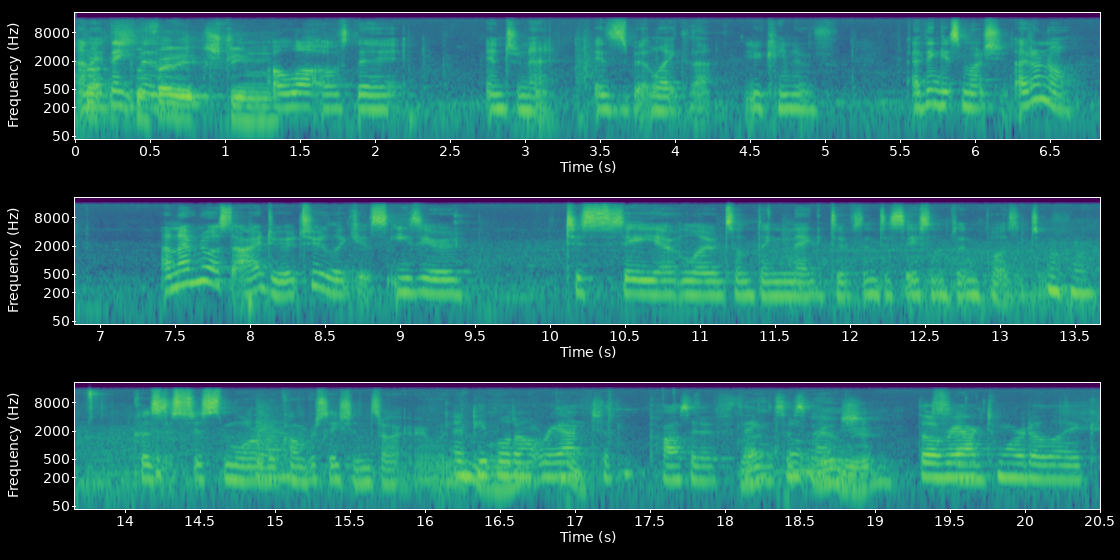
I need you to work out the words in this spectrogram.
And I that's think a that very extreme. A lot of the internet is a bit like that. You kind of, I think it's much. I don't know, and I've noticed that I do it too. Like it's easier to say out loud something negative than to say something positive Mhm. because it's just more of a conversation starter. when- And people don't react to positive things Right, as much. really. Yeah. They'll So- react more to like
